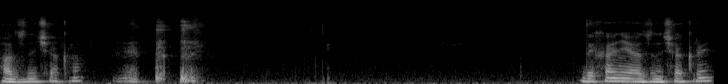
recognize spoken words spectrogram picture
Аджна чакра. Дыхание аджна чакры.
